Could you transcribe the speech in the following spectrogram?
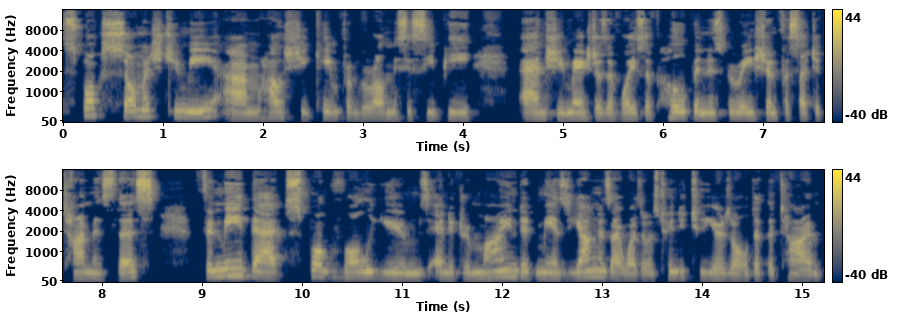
spoke so much to me, um, how she came from rural Mississippi and she emerged as a voice of hope and inspiration for such a time as this. For me, that spoke volumes and it reminded me as young as I was, I was 22 years old at the time.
